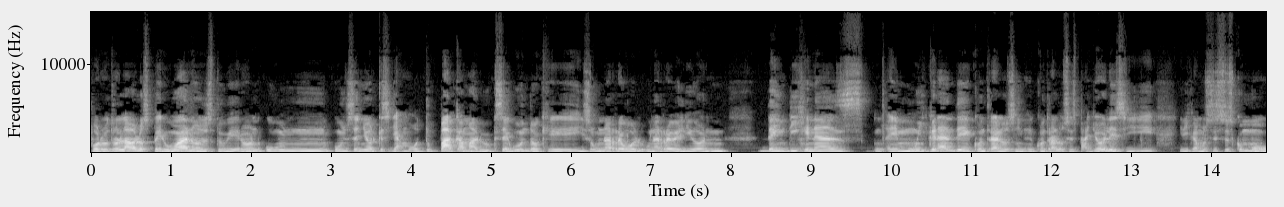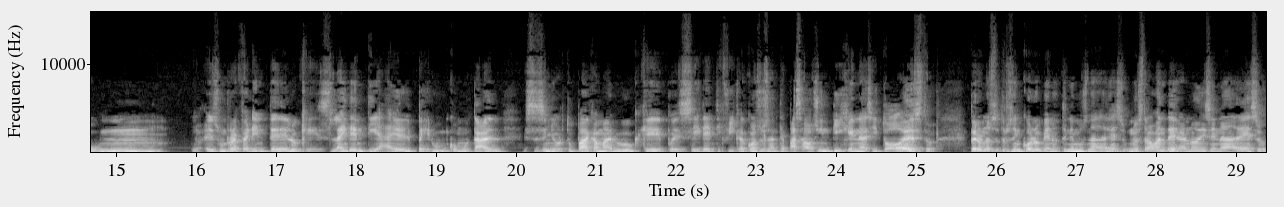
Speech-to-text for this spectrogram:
Por otro lado, los peruanos tuvieron un, un señor que se llamó Tupac Amaruc II, que hizo una, una rebelión de indígenas eh, muy grande contra los, contra los españoles y, digamos eso es como un es un referente de lo que es la identidad del Perú como tal. Este señor Tupac Amaruc que pues se identifica con sus antepasados indígenas y todo esto. Pero nosotros en Colombia no tenemos nada de eso. Nuestra bandera no dice nada de eso.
